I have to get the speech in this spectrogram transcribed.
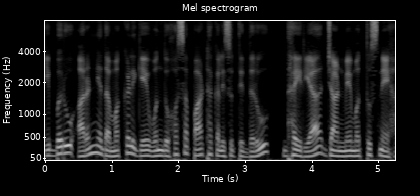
ಇಬ್ಬರೂ ಅರಣ್ಯದ ಮಕ್ಕಳಿಗೆ ಒಂದು ಹೊಸ ಪಾಠ ಕಲಿಸುತ್ತಿದ್ದರು, ಧೈರ್ಯ, ಜಾಣ್ಮೆ ಮತ್ತು ಸ್ನೇಹ.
